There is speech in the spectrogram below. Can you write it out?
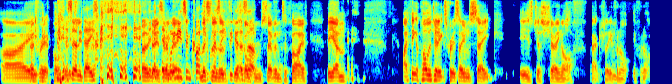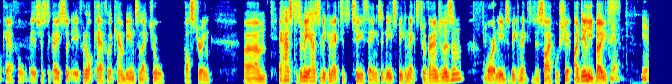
I Go for it. it's early days. early days. we, we need some controversy listeners have to just gone up. from seven to five. The um, I think apologetics for its own sake is just showing off actually if mm. we're not if we're not careful it's just a case of if we're not careful it can be intellectual posturing. Um it has to to me it has to be connected to two things. It needs to be connected to evangelism mm. or it needs to be connected to discipleship. Ideally both yeah, yeah.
